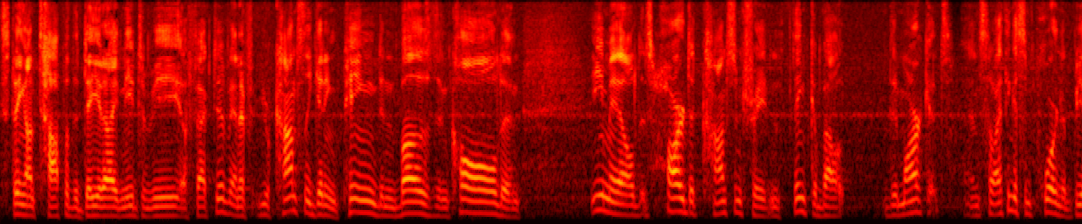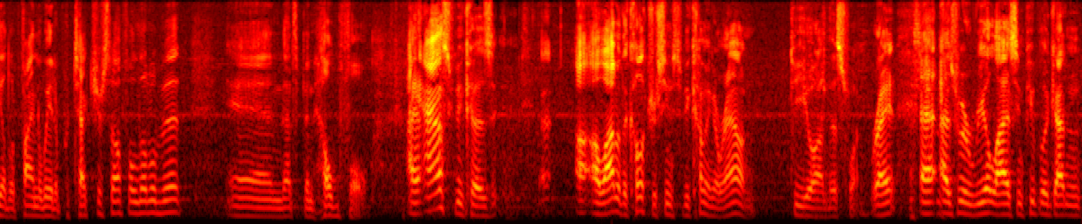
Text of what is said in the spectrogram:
staying on top of the data I need to be effective. And if you're constantly getting pinged and buzzed and called and emailed, it's hard to concentrate and think about the market. And so I think it's important to be able to find a way to protect yourself a little bit, and that's been helpful. I ask because a lot of the culture seems to be coming around to you on this one, right? As we're realizing people have gotten,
